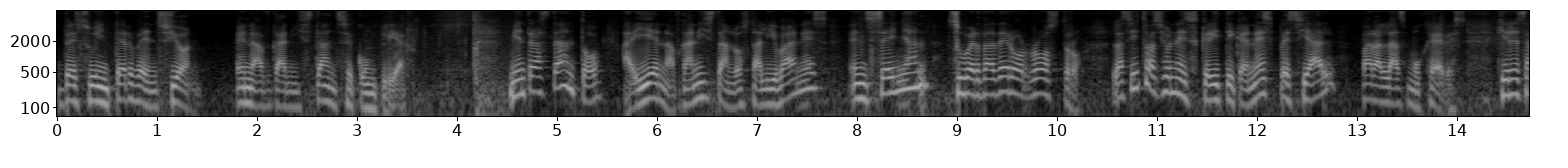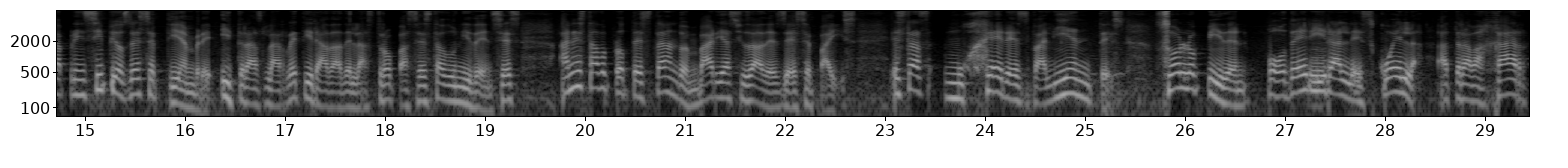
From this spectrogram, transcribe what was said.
de su intervención en Afganistán se cumplieron. Mientras tanto, ahí en Afganistán los talibanes enseñan su verdadero rostro. La situación es crítica, en especial para las mujeres, quienes a principios de septiembre y tras la retirada de las tropas estadounidenses han estado protestando en varias ciudades de ese país. Estas mujeres valientes solo piden poder ir a la escuela, a trabajar,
